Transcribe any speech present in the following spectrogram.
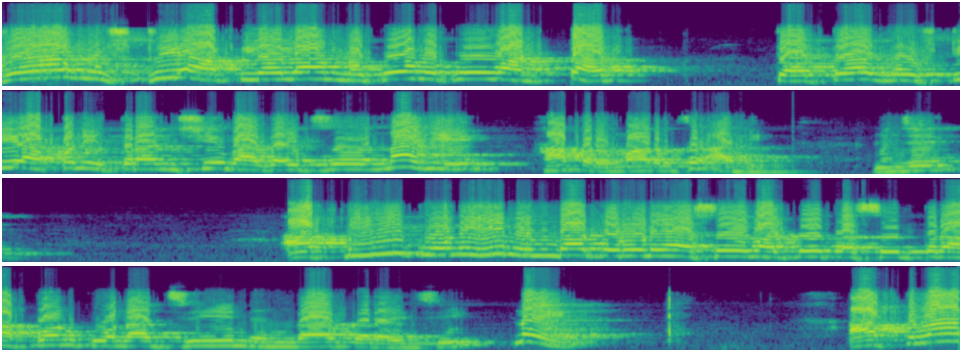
ज्या गोष्टी आपल्याला नको नको वाटतात त्या त्या गोष्टी आपण इतरांशी वागायचं नाही हा परमार्थ आहे. म्हणजे आपली कोणीही निंदा करू नये असं वाटत असेल तर आपण कोणाची निंदा करायची नाही. आपला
